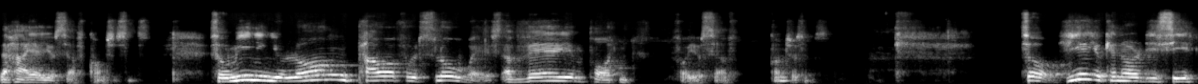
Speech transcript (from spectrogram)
the higher your self-consciousness. So meaning your long, powerful, slow waves are very important for your self-consciousness. So here you can already see,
